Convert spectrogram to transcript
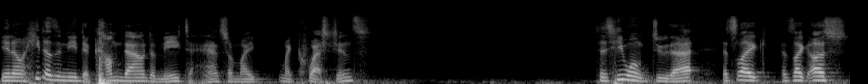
you know, he doesn't need to come down to me to answer my, my questions. Says he won't do that. It's like it's like us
